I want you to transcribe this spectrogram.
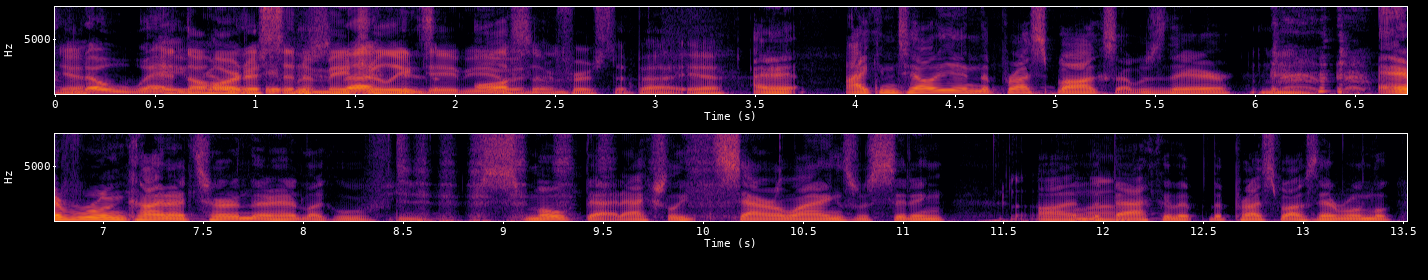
Yeah. No way, And the really? hardest It in a major league is debut in awesome. their first at bat. Yeah. I I can tell you in the press box, I was there. Mm. Everyone kind of turned their head like, "Oof, you smoked that." Actually, Sarah Langs was sitting uh, in the back of the, the press box. Everyone looked.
